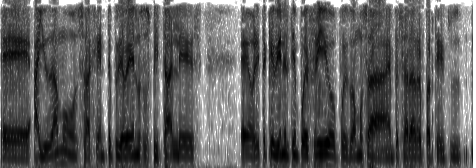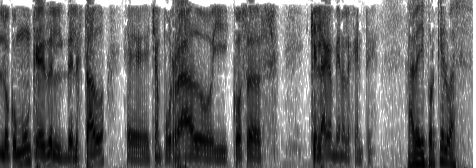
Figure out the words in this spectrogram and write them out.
eh, ayudamos a gente, pues ya ven, en los hospitales. Eh, ahorita que viene el tiempo de frío, pues vamos a empezar a repartir lo común que es del, del estado, eh, champurrado y cosas que le hagan bien a la gente. A ver, ¿y por qué lo haces?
